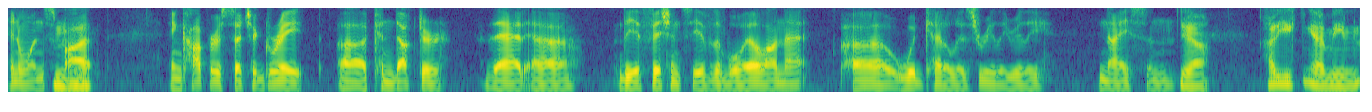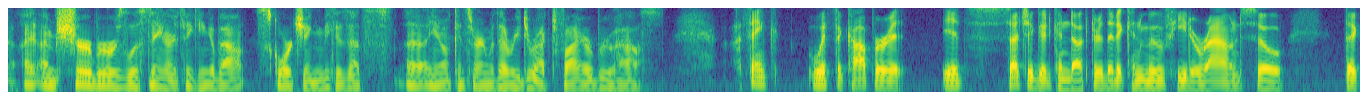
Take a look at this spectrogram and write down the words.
in one mm-hmm. spot. Mm-hmm. And copper is such a great uh, conductor that uh, the efficiency of the boil on that uh, wood kettle is really really nice and yeah. How do you? I mean, I, am sure brewers listening are thinking about scorching because that's uh, you know a concern with every direct fire brew house. I think with the copper, it it's such a good conductor that it can move heat around. So the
